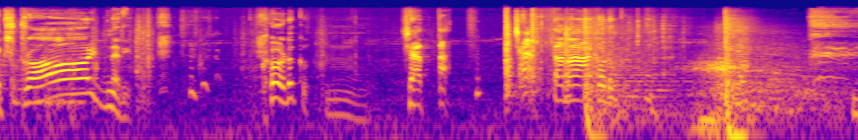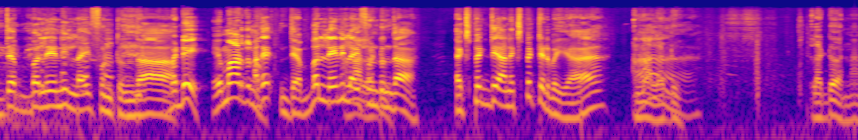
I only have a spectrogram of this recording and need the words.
ఎక్స్ట్రాడినరీ కొడుకు. చెత్త. చెత్త నా కొడుకు. దెబ్బలేని లైఫ్ ఉంటుందా? బడ్డీ ఏం మారుతున్నా అదే దెబ్బలు లేని లైఫ్ ఉంటుందా? ఎక్స్పెక్ట్ ది అన్ఎక్స్పెక్టెడ్ భయ్యా. లడ్డు. లడ్డు అన్న.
